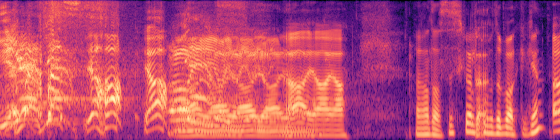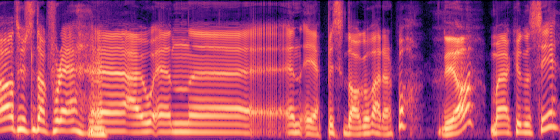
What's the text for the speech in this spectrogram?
Yes! Ja, ja. Ja, ja, ja, Ja, ja. ja, ja. Det er Fantastisk. Velkommen tilbake, Ken. Ja, tusen takk for det. Det er jo en, eh, en episk dag å være her på, Ja. må jeg kunne si.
